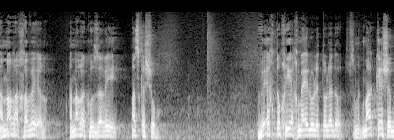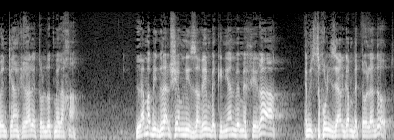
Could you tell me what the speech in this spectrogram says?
אמר החבר, אמר הכוזרי, מה זה קשור? ואיך תוכיח מאלו לתולדות? זאת אומרת, מה הקשר בין קניין ומכירה לתולדות מלאכה? למה בגלל שהם נזהרים בקניין ומכירה, הם יצטרכו להיזהר גם בתולדות?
